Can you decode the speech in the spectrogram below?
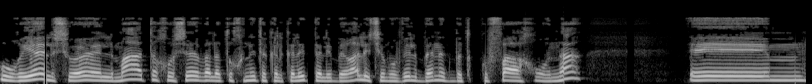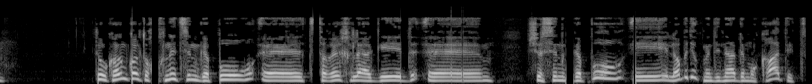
אוריאל שואל, מה אתה חושב על התוכנית הכלכלית הליברלית שמוביל בנט בתקופה האחרונה? תראו, קודם כל תוכנית סינגפור, אה, צריך להגיד אה, שסינגפור היא לא בדיוק מדינה דמוקרטית.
